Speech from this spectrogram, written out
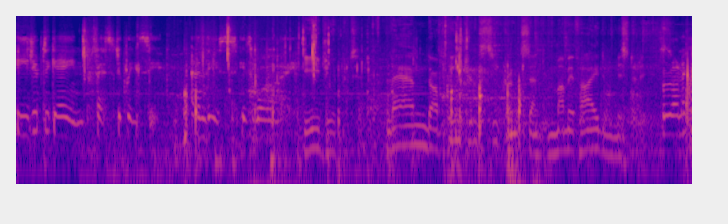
Egypt again, Professor De Quincy. And this is why. Egypt. Land of ancient secrets and mummified mysteries. Veronica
